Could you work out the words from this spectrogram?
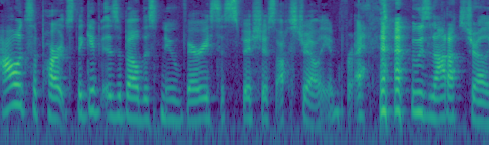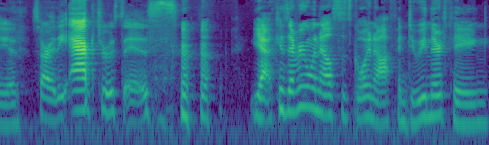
Alex apart. So they give Isabel this new, very suspicious Australian friend. Who's not Australian? Sorry, the actress is. yeah, because everyone else is going off and doing their thing,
